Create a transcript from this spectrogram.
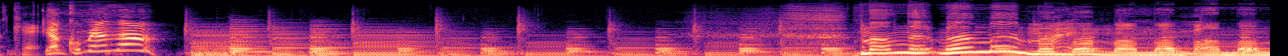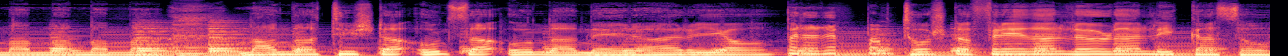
Okay. Ja, kom igjen, da! Mandag, tirsdag, onsdag onanerer jeg. Torsdag, fredag, lørdag likaså.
